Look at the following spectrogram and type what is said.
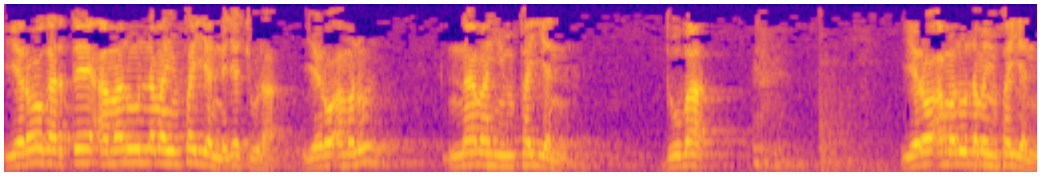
yeroo gartee amanuun nama hin fayyanne jechuudha yeroo amanuun nama hin fayyanne duuba yeroo amanuun nama hin fayyanne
